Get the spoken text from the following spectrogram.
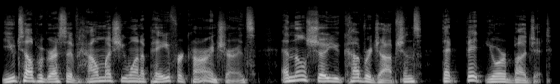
You tell Progressive how much you want to pay for car insurance, and they'll show you coverage options that fit your budget.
